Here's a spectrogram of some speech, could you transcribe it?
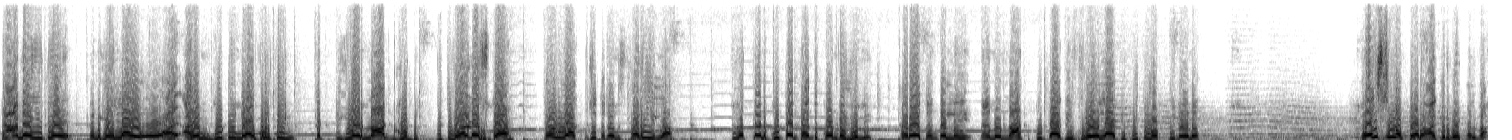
ಜ್ಞಾನ ಇದೆ ನನಗೆಲ್ಲ I am good in everything but you are not good with word of God ದೇವ್ರ ವಾಕ್ಯ ಜೊತೆ ನಾನು ಸರಿ ಇಲ್ಲ ಇವತ್ತು ನಾನು ಗುಡ್ ಅಂತ ಅಂದ್ಕೊಂಡಿದ್ದೀನಿ ಬರೋ ದಿನದಲ್ಲಿ ನಾನು ನಾಟ್ ಗುಡ್ ಆಗಿ ಫೇಲ್ ಆಗಿ ಬಿದ್ದು ಹೋಗ್ತೀನೇನೋ ಗ್ರಹಿಸುವಂತವ್ರು ಆಗಿರ್ಬೇಕಲ್ವಾ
